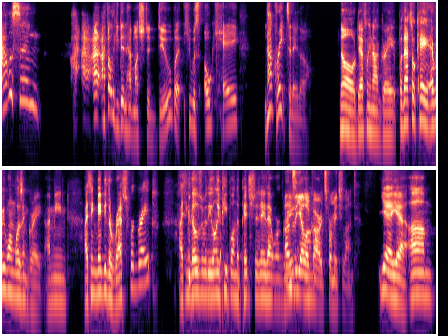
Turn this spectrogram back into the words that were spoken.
Alisson, I, I, I felt like he didn't have much to do, but he was okay. Not great today, though. No, definitely not great. But that's okay. Everyone wasn't great. I mean, I think maybe the refs were great. I think those were the only people on the pitch today that were great. Tons of yellow um, cards for Midtjylland. Yeah, yeah. Um,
